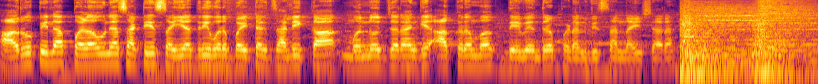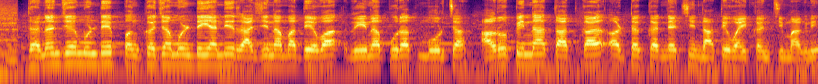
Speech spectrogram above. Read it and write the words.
आरोपीला पळवण्यासाठी सह्याद्रीवर बैठक झाली का? मनोज जरांगे आक्रमक देवेंद्र फडणवीसांना इशारा. धनंजय मुंडे पंकजा मुंडे यांनी राजीनामा द्यावा रेणापुरात मोर्चा. आरोपींना तात्काळ अटक करण्याची नातेवाईकांची मागणी.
